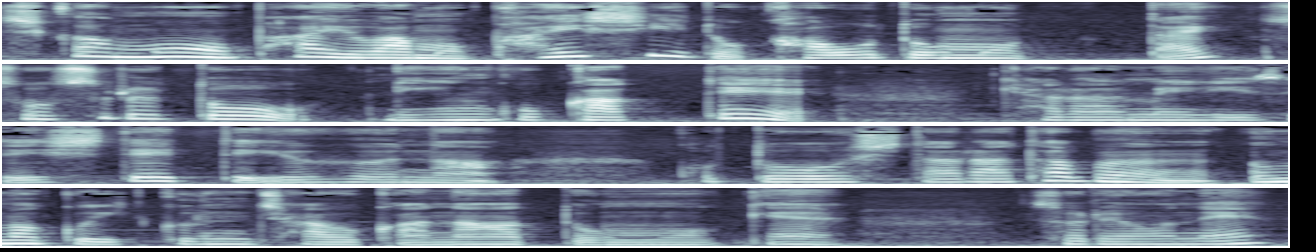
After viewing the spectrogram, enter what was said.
しかもパイはもうパイシート買おうと思った。いそうするとりんご買ってキャラメリゼしてっていう風なことをしたら多分うまくいくんちゃうかなと思うけんそれをね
